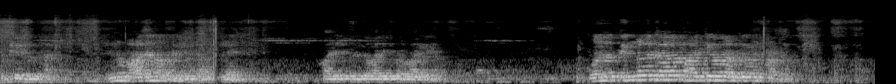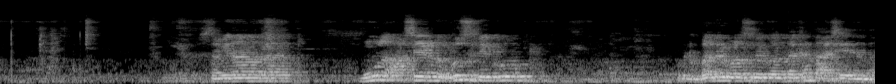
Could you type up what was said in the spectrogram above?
ವಕೀಲರಿದ್ದಾರೆ. ಇನ್ನೂ ಬಹಳ ಜನ ವಕೀಲರಿದ್ದಾರೆ ವಾದಿ ಪ್ರತಿವಾದಿ ಪರವಾಗಿ. ಒಂದು ತಿಂಗಳ ಕಾಲ ಪಾಲ್ಕಿಯವರು ಅರ್ಗ್ಯುಮೆಂಟ್ ಮಾಡ್ತಾರೆ. ಸಂವಿಧಾನದ ಮೂಲ ಆಶಯಗಳು ಉಳಿಸಬೇಕು ಭದ್ರಗೊಳಿಸಬೇಕು ಅಂತಕ್ಕಂಥ ಆಶಯದಿಂದ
